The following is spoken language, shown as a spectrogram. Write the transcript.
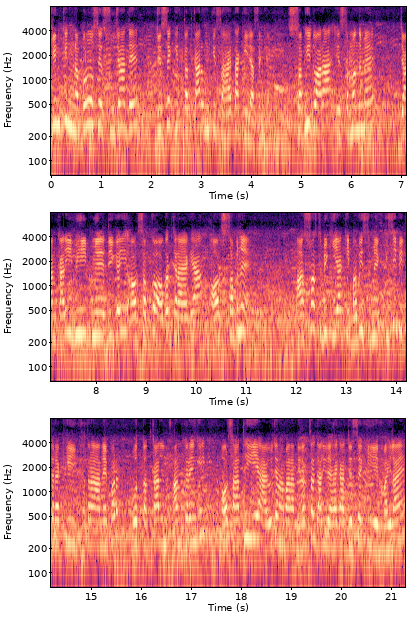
किन किन नंबरों से सूचना दें, जिससे कि तत्काल उनकी सहायता की जा सके। सभी द्वारा इस संबंध में जानकारी भी, में दी गई और सबको अवगत कराया गया और सबने आश्वस्त भी किया कि भविष्य में किसी भी तरह की खतरा आने पर वो तत्काल इन्फॉर्म करेंगी और साथ ही ये आयोजन हमारा निरंतर जारी रहेगा, जिससे कि ये महिलाएँ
